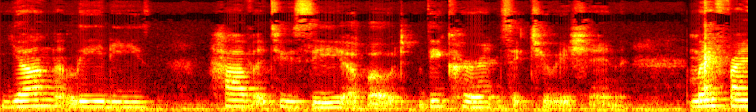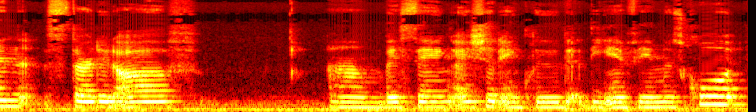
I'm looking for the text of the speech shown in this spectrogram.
young ladies have to say about the current situation. My friend started off um, by saying I should include the infamous quote,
